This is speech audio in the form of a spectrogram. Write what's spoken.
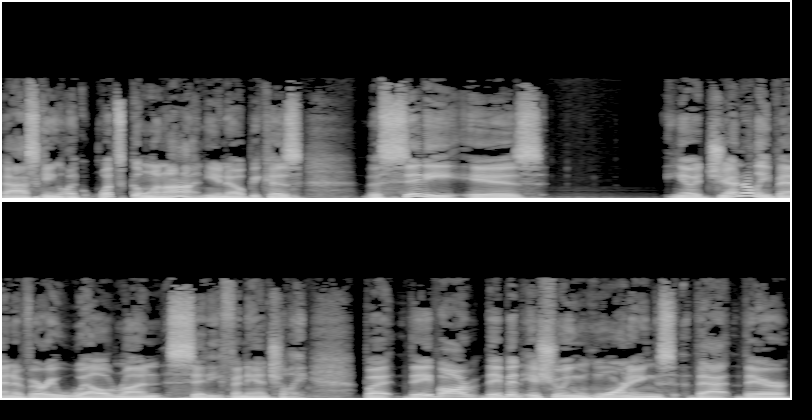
asking like what's going on you know because the city is you know generally been a very well run city financially, but they've all, they've been issuing warnings that their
